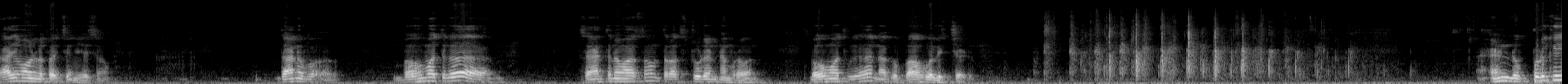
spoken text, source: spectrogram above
రాజమౌళిని పరిచయం చేశాం. దాని బహుమతిగా శాంతినివాసం తర్వాత స్టూడెంట్ నెంబర్ వన్. బహుమతిగా నాకు బాహుబలి ఇచ్చాడు. అండ్ ఇప్పటికీ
